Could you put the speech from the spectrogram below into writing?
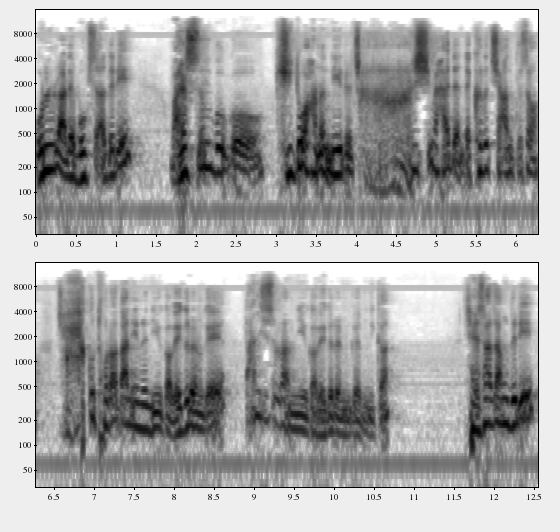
오늘날의 목사들이 말씀 보고 기도하는 일을 열심히 해야 되는데 그렇지 않고서 자꾸 돌아다니는 이유가 왜 그러는 거예요? 딴짓을 하는 이유가 왜 그러는 겁니까? 제사장들이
